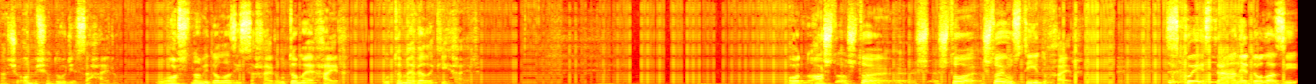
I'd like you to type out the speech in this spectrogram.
znači obično dođe sa hajrom u osnovi dolazi sa hajrom u tome je hajr u tome je veliki hajr Od, a što, što, je, što, što je u stidu hajr? S koje strane dolazi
